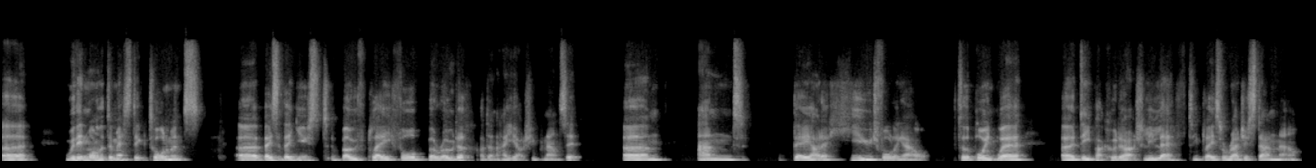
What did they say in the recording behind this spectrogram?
uh, within one of the domestic tournaments. Uh, basically, they used to both play for Baroda. I don't know how you actually pronounce it. Um, and they had a huge falling out to the point where uh, Deepak Hooda actually left. He plays for Rajasthan now.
